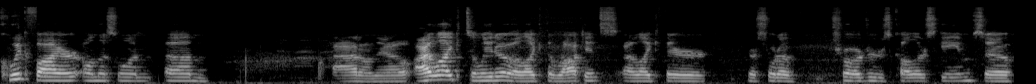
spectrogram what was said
quick fire on this one. Um, I don't know. I like Toledo. I like the Rockets. I like their their sort of Chargers color scheme. So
